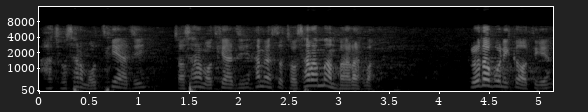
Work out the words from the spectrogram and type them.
아, 저 사람 어떻게 하지? 저 사람 어떻게 하지? 하면서 저 사람만 바라봐. 그러다 보니까 어떻게 해요?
